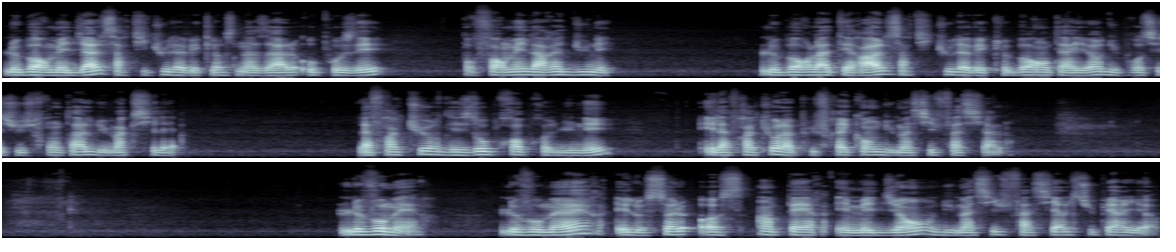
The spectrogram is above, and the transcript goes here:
Le bord médial s'articule avec l'os nasal opposé pour former l'arête du nez. Le bord latéral s'articule avec le bord antérieur du processus frontal du maxillaire. La fracture des os propres du nez est la fracture la plus fréquente du massif facial. Le vomère. Le vomère est le seul os impair et médian du massif facial supérieur.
